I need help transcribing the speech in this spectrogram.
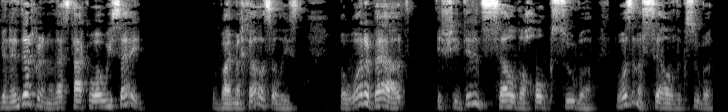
bin and that's taka what we say, by Mechelis at least. But what about if she didn't sell the whole ksuba? It wasn't a sale of the ksuba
